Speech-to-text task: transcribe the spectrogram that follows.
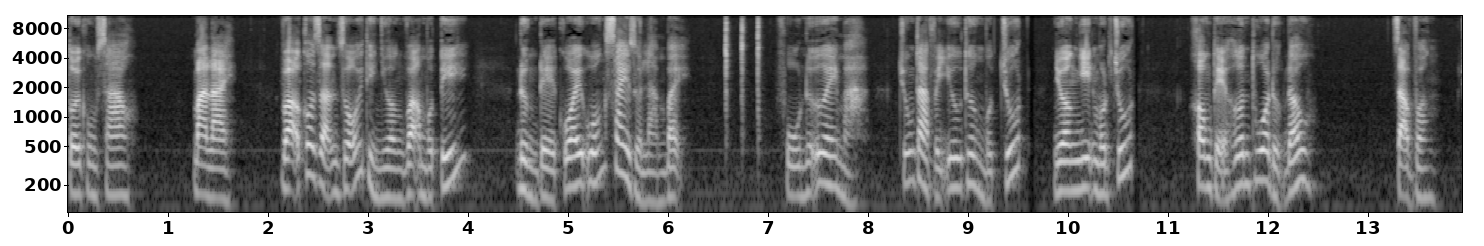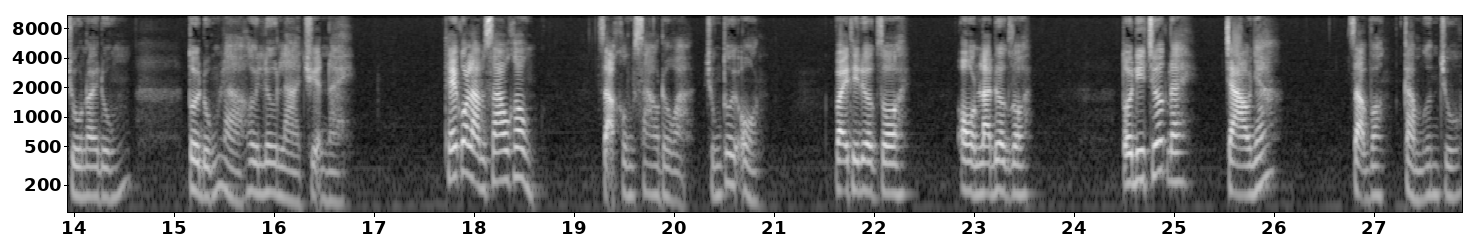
Tôi không sao. Mà này, vợ có giận dỗi thì nhường vợ một tí. Đừng để cô ấy uống say rồi làm bậy. Phụ nữ ấy mà, chúng ta phải yêu thương một chút, nhường nhịn một chút. Không thể hơn thua được đâu. Dạ vâng, chú nói đúng. Tôi đúng là hơi lơ là chuyện này. Thế có làm sao không? Dạ không sao đâu ạ, chúng tôi ổn. Vậy thì được rồi, ổn là được rồi. Tôi đi trước đây, chào nhé. Dạ vâng, cảm ơn chú.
